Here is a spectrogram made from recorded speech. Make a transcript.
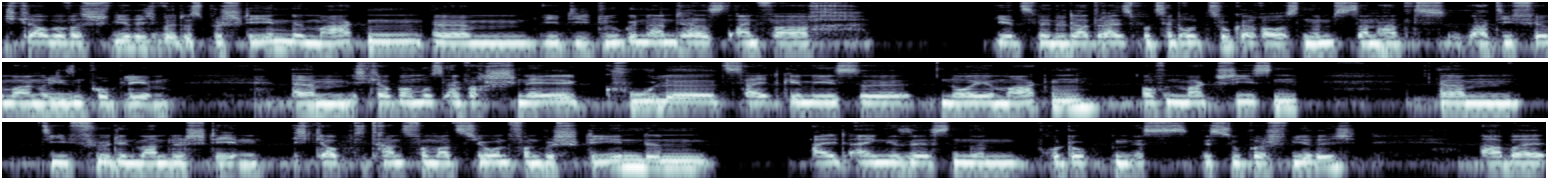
Ich glaube, was schwierig wird, ist bestehende Marken, ähm, wie die du genannt hast, einfach jetzt, wenn du da 30 Prozent Zucker rausnimmst, dann hat, hat die Firma ein Riesenproblem. Ähm, ich glaube, man muss einfach schnell coole, zeitgemäße neue Marken auf den Markt schießen, ähm, die für den Wandel stehen. Ich glaube, die Transformation von bestehenden, alteingesessenen Produkten ist, ist super schwierig, aber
